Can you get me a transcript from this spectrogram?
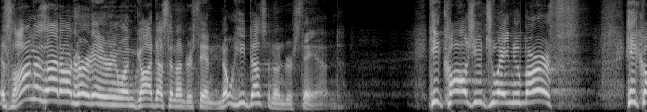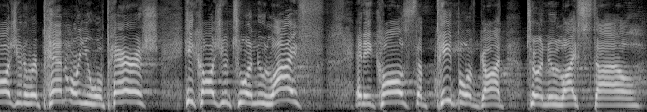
As long as I don't hurt anyone, God doesn't understand. No, He doesn't understand. He calls you to a new birth. He calls you to repent or you will perish. He calls you to a new life. And He calls the people of God to a new lifestyle.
